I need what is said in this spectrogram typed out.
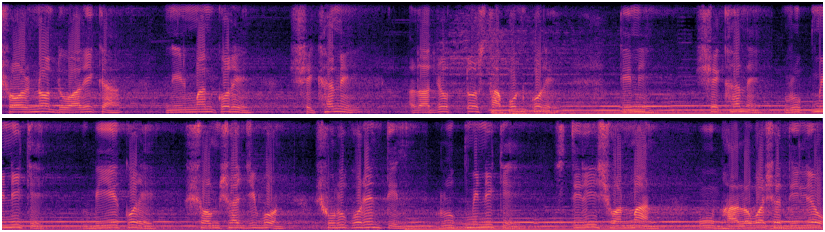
স্বর্ণ দুয়ারিকা নির্মাণ করে সেখানে রাজত্ব স্থাপন করে তিনি সেখানে রুক্মিণীকে বিয়ে করে সংসার জীবন শুরু করেন তিনি। রুক্মিণীকে স্ত্রীর সম্মান ও ভালোবাসা দিলেও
